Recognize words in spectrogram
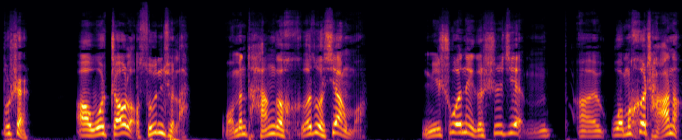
不是，啊，我找老孙去了。我们谈个合作项目。你说那个时间，呃，我们喝茶呢。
